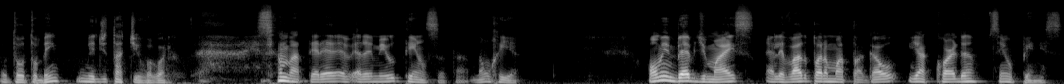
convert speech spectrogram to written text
Eu tô, tô bem meditativo agora. essa matéria é- ela é meio tensa, tá? Não ria. Homem bebe demais, é levado para o matagal e acorda sem o pênis.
